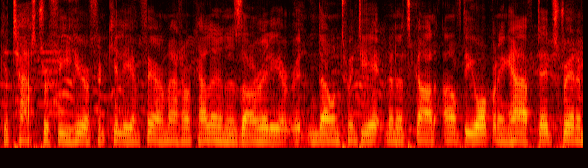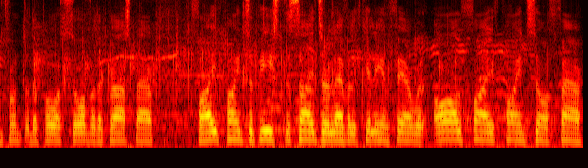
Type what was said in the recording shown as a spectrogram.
catastrophe here for Killian Fair. Matt O'Callaghan has already written down 28 minutes gone of the opening half, dead straight in front of the posts, over the crossbar. Five points apiece, the sides are level. Killian Fair with all five points so far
